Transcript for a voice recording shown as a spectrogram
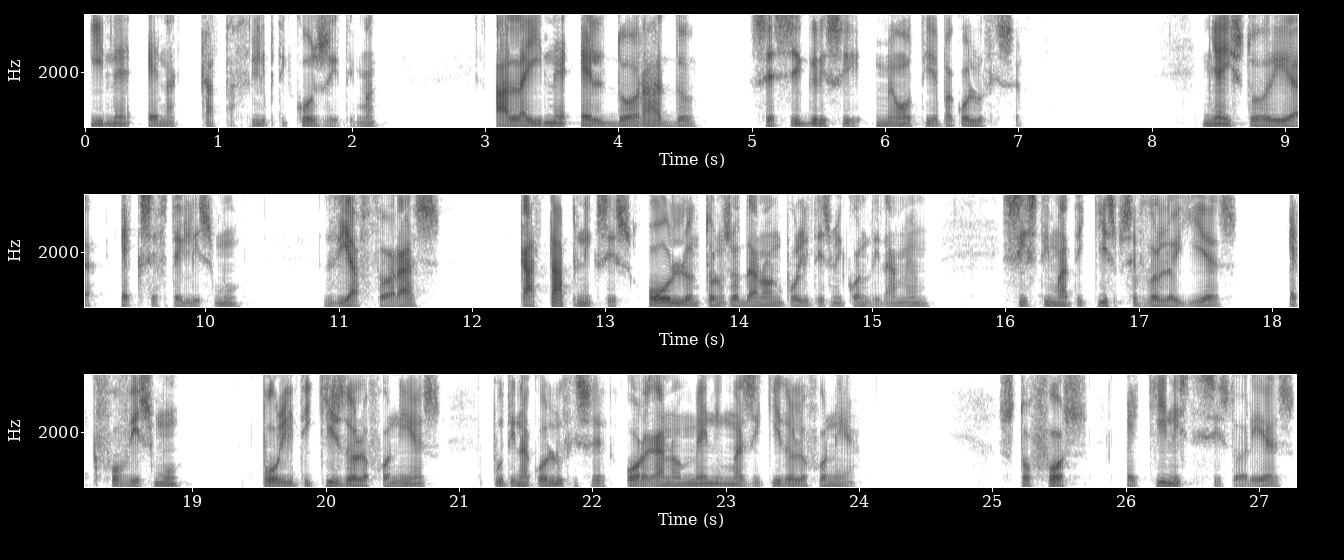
είναι ένα καταθλιπτικό ζήτημα, αλλά είναι ελντοράντο σε σύγκριση με ό,τι επακολούθησε. Μια ιστορία εξευτελισμού, διαφθοράς, κατάπνιξης όλων των ζωντανών πολιτισμικών δυνάμεων, συστηματικής ψευδολογίας, εκφοβισμού, πολιτικής δολοφονίας που την ακολούθησε οργανωμένη μαζική δολοφονία. Στο φως εκείνης της ιστορίας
